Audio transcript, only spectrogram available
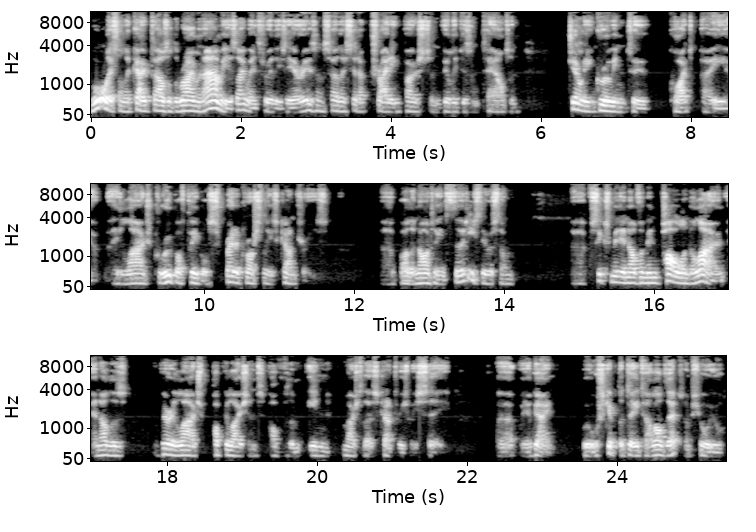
more or less on the coattails of the Roman army as they went through these areas. And so they set up trading posts and villages and towns and generally grew into quite a, a large group of people spread across these countries. Uh, by the 1930s, there were some uh, six million of them in Poland alone, and others, very large populations of them in most of those countries we see. Uh, again, we will skip the detail of that. I'm sure you'll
